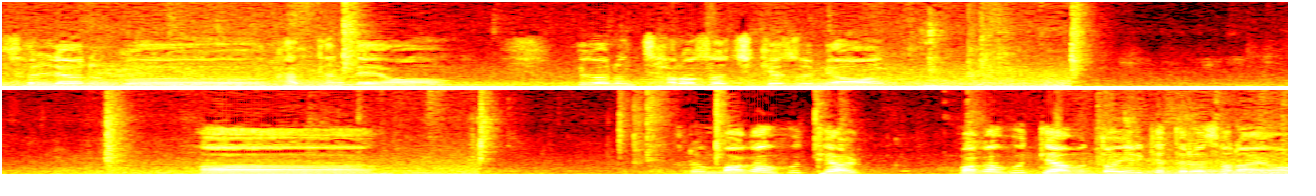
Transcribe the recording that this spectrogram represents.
설려는 것 같은데요. 이거는 차로서 지켜주면, 아, 그럼 마가 후퇴할, 마가 후퇴하면 또 이렇게 들어서나요?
